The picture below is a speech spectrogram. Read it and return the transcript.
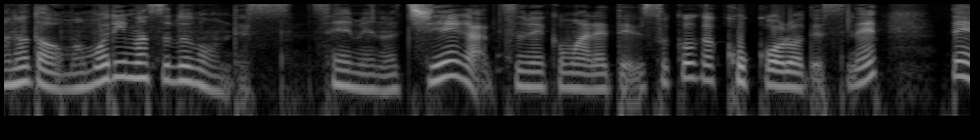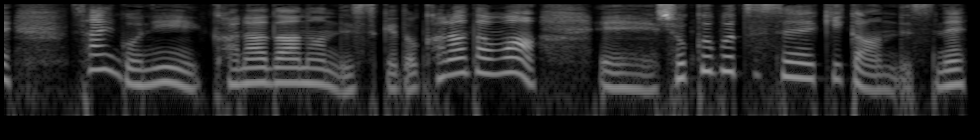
あなたを守ります部門です。生命の知恵が詰め込まれている。そこが心ですね。で、最後に体なんですけど、体は、えー、植物性器官ですね。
